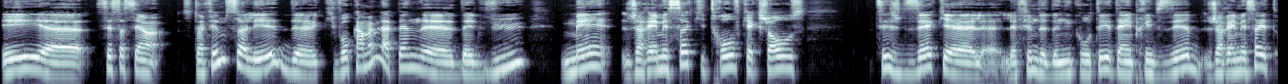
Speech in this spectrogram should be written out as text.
Et euh, c'est ça, c'est un, c'est un film solide euh, qui vaut quand même la peine d'être vu, mais j'aurais aimé ça qu'il trouve quelque chose. Tu sais, je disais que le, film de Denis Côté était imprévisible. J'aurais aimé ça être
